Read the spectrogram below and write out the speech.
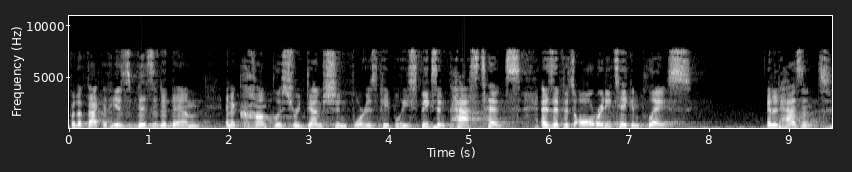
for the fact that he has visited them and accomplished redemption for his people. He speaks in past tense as if it's already taken place. And it hasn't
